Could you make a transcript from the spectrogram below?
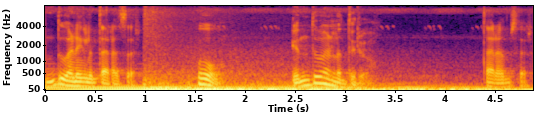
എന്ത് വേണമെങ്കിലും തരാം സർ. ഓ എന്തു വേണമെങ്കിലും തരുമോ തരാം സർ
